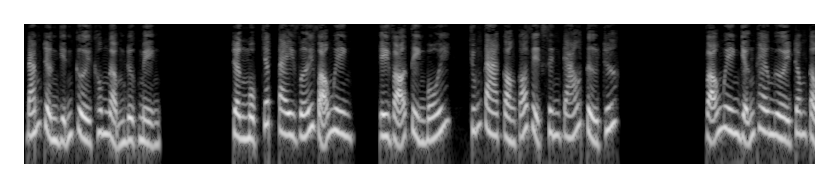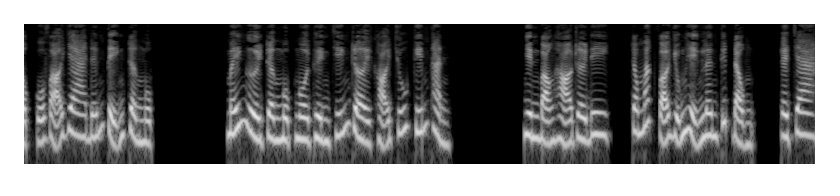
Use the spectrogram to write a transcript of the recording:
đám Trần Dĩnh cười không ngậm được miệng. Trần Mục chấp tay với Võ Nguyên, y võ tiền bối, chúng ta còn có việc xin cáo từ trước. Võ Nguyên dẫn theo người trong tộc của võ gia đến tiễn Trần Mục. Mấy người Trần Mục ngồi thuyền chiến rời khỏi chú Kiếm Thành. Nhìn bọn họ rời đi, trong mắt Võ Dũng hiện lên kích động, Ê cha,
